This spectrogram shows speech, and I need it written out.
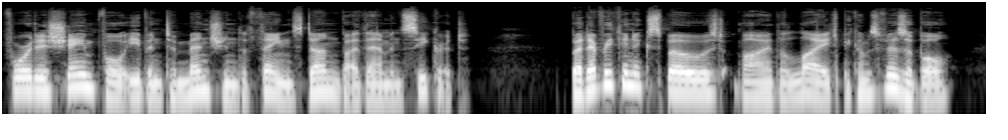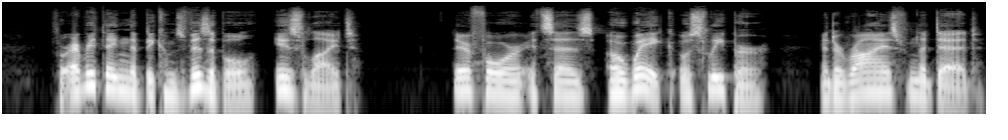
for it is shameful even to mention the things done by them in secret. But everything exposed by the light becomes visible, for everything that becomes visible is light. Therefore it says, Awake, O sleeper, and arise from the dead,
